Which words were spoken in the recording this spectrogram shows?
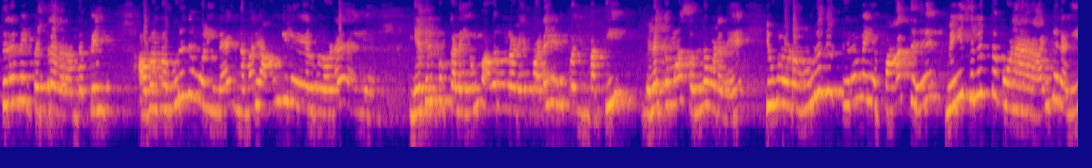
திறமை பெற்றவர் அந்த பெண். அவங்க உருது மொழியில இந்த மாதிரி ஆங்கிலேயர்களோட எதிர்ப்புகளையும் அவர்களுடைய படையெடுப்பையும் பத்தி விளக்கமா சொன்ன உடனே இவங்களோட உருது திறமையை பார்த்து மெய் சிலிர்த்து போன ஐதர் அலி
